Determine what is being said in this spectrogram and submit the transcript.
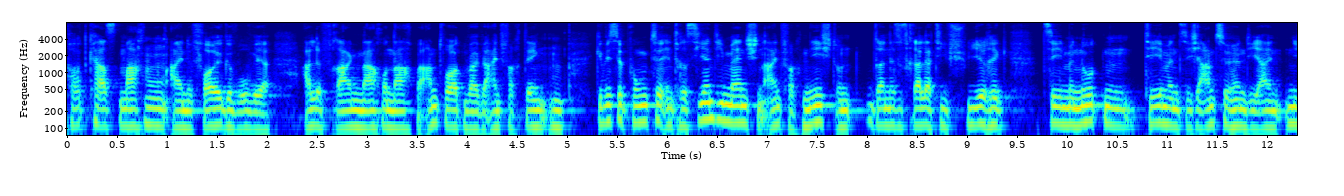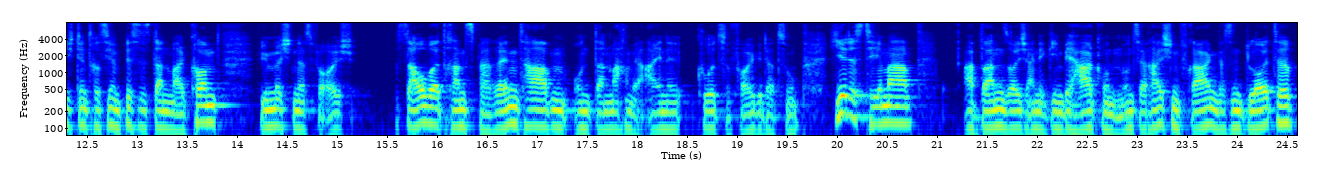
Podcast machen, eine Folge, wo wir alle Fragen nach und nach beantworten, weil wir einfach denken, gewisse Punkte interessieren die Menschen einfach nicht und dann ist es relativ schwierig, zehn Minuten Themen sich anzuhören, die einen nicht interessieren, bis es dann mal kommt. Wir möchten das für euch sauber, transparent haben und dann machen wir eine kurze Folge dazu. Hier das Thema, ab wann soll ich eine GmbH gründen? Uns erreichen Fragen, das sind Leute,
